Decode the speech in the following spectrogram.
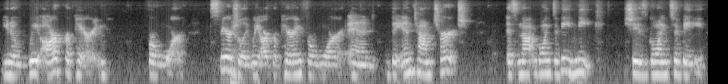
you know, we are preparing for war. Spiritually, we are preparing for war. And the end time church is not going to be meek. She's going to be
